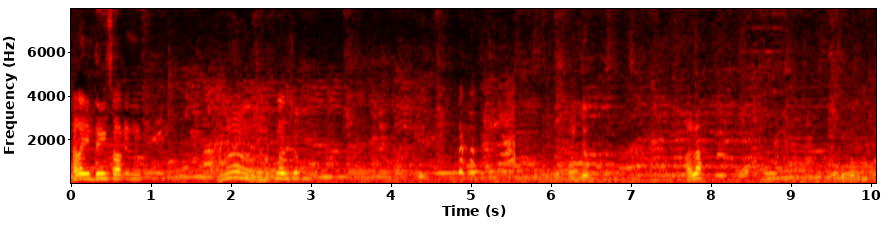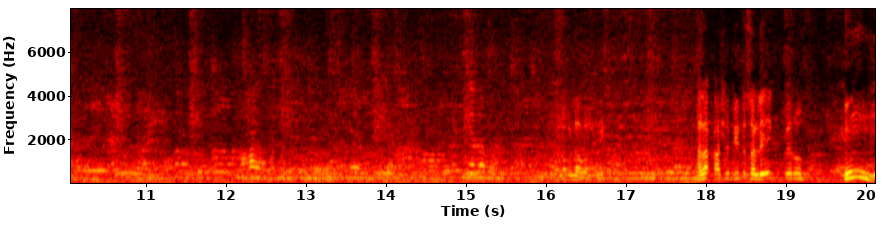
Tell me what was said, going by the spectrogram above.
Hala, yun din yung sa akin, no? Hello, nag-plan siya. Thank you. Hala. Hindi ko. Wala, wala akong liig. Hala, kasyo dito sa liig, pero... Hmm.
